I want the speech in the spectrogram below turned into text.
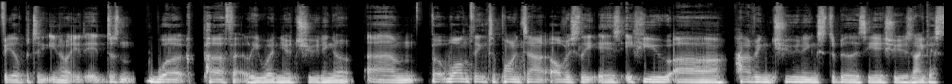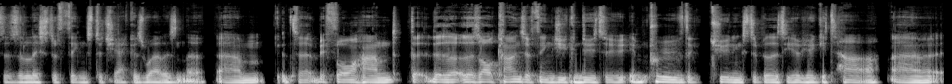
feel particular, you know, it, it doesn't work perfectly when you're tuning up. Um, but one thing to point out, obviously, is if you are having tuning stability issues, I guess there's a list of things to check as well, isn't there? Um, to, beforehand, there's, there's all kinds of things you can do to improve the tuning stability of your guitar uh,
